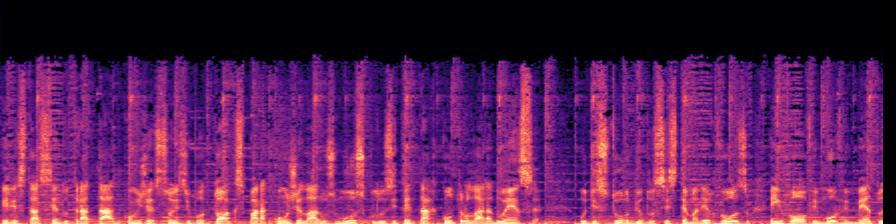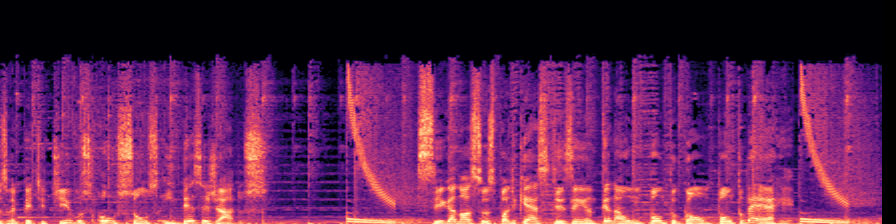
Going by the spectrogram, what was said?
ele está sendo tratado com injeções de botox para congelar os músculos e tentar controlar a doença. O distúrbio do sistema nervoso envolve movimentos repetitivos ou sons indesejados. Siga nossos podcasts em antena1.com.br.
